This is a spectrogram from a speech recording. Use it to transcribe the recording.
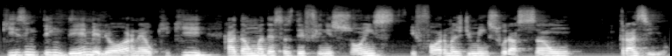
quis entender melhor né, o que, que cada uma dessas definições e formas de mensuração traziam.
